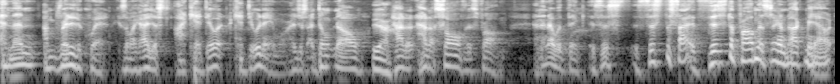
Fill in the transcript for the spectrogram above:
and then I'm ready to quit because I'm like, I just I can't do it. I can't do it anymore. I just I don't know Yeah. how to how to solve this problem. And then I would think, is this is this the side? Is this the problem that's going to knock me out?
